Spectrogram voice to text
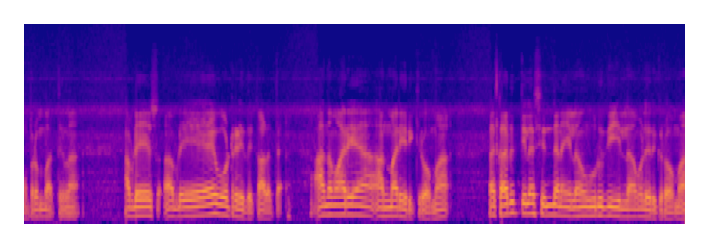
அப்புறம் பார்த்துக்கலாம். அப்படியே அப்படியே ஓட்டுறது காலத்தை. அந்த மாதிரி அந்த மாதிரி இருக்கிறோமா? கருத்தில் சிந்தனையிலும் உறுதி இல்லாமல் இருக்கிறோமா?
